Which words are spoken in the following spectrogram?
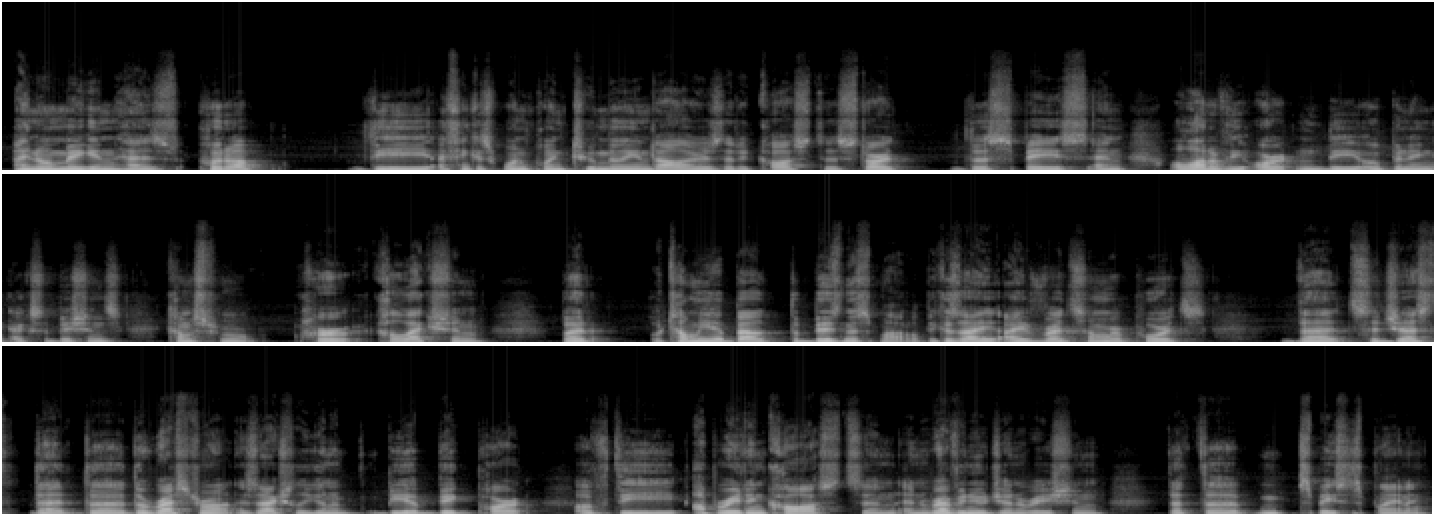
I know Megan has put up the I think it's 1.2 million dollars that it cost to start the space, and a lot of the art and the opening exhibitions comes from her collection. But tell me about the business model because I, I've read some reports that suggest that the, the restaurant is actually going to be a big part of the operating costs and, and revenue generation that the space is planning.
